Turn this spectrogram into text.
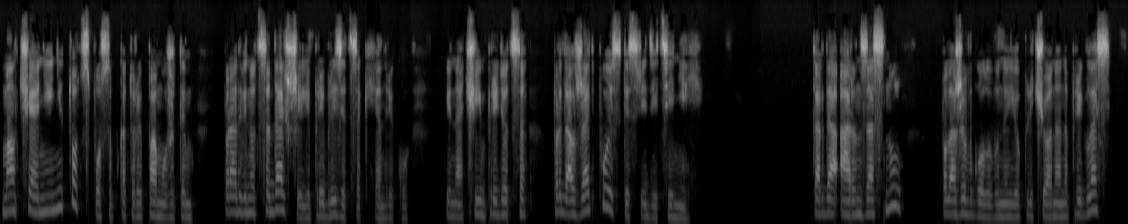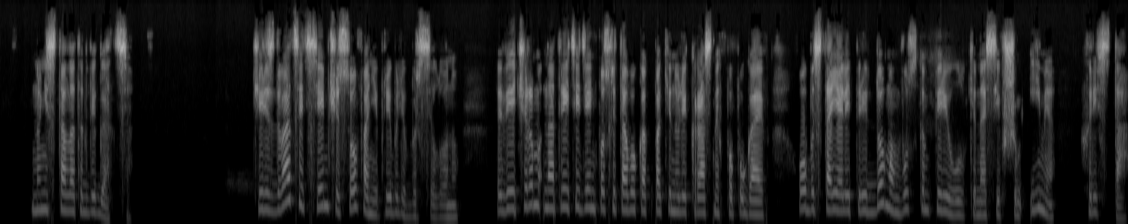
Молчание не тот способ, который поможет им продвинуться дальше или приблизиться к Хенрику. Иначе им придется продолжать поиски среди теней. Когда Аарон заснул, положив голову на ее плечо, она напряглась, но не стала отодвигаться. Через 27 часов они прибыли в Барселону. Вечером, на третий день после того, как покинули красных попугаев, оба стояли перед домом в узком переулке, носившем имя Христа.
